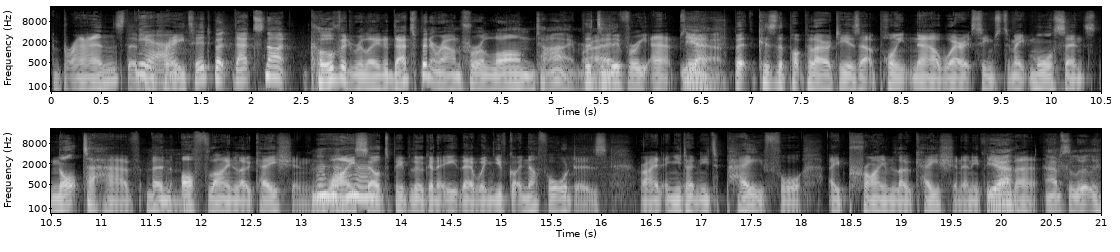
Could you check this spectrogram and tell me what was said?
brands that have Yeah. been created. But that's not COVID related. That's been around for a long time, The right? delivery apps, yeah. Yeah. But because the popularity is at a point now where it seems to make more sense not to have an Hmm. offline location. Why sell to people who are going to eat there when you've got enough orders, right? And you don't need to pay for a prime location, anything yeah, like that. absolutely.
